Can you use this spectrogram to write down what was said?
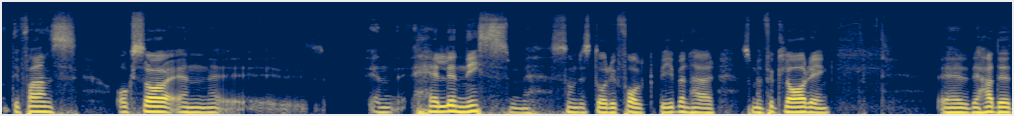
Det fanns också en, en hellenism som det står i folkbibeln här som en förklaring. Eh, det hade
